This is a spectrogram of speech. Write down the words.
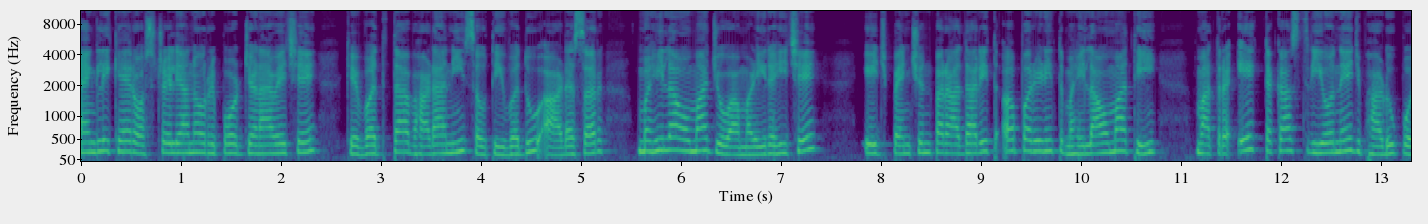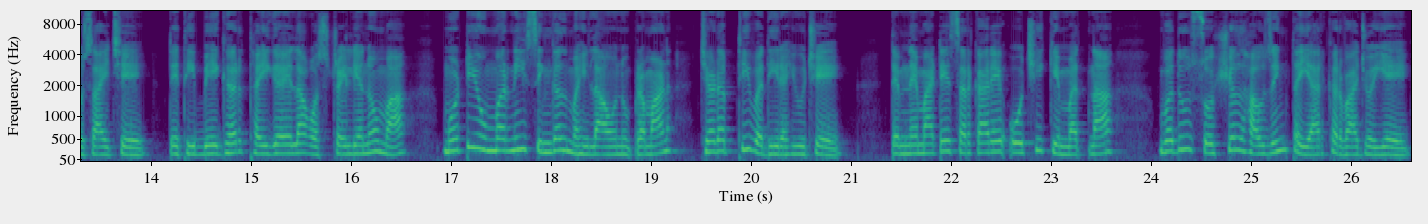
એંગ્લિકેર ઓસ્ટ્રેલિયાનો રિપોર્ટ જણાવે છે કે વધતા ભાડાની સૌથી વધુ આડઅસર મહિલાઓમાં જોવા મળી રહી છે. એજ પેન્શન પર આધારિત અપરિણિત મહિલાઓમાંથી માત્ર એક ટકા સ્ત્રીઓને જ ભાડું પોસાય છે. તેથી બેઘર થઈ ગયેલા ઓસ્ટ્રેલિયનોમાં મોટી ઉંમરની સિંગલ મહિલાઓનું પ્રમાણ ઝડપથી વધી રહ્યું છે. તેમને માટે સરકારે ઓછી કિંમતના વધુ સોશિયલ હાઉસિંગ તૈયાર કરવા જોઈએ.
